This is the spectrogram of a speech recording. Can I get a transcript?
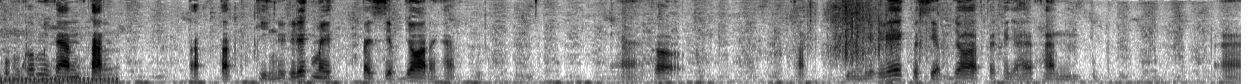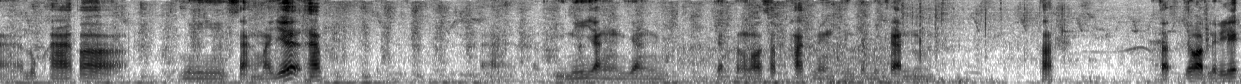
ผมก็มีการตัดตัดตัดกิ่งเล็กๆไปไปเสียบยอดนะครับ อ่าก็ตัดกิ่งเล็กๆไปเสียบยอดไปขยายพันธุ์อ่าลูกค้าก็มีสั่งมาเยอะครับอ่าปีนี้ยังยังยังต้องรอสักพักหนึ่งถึงจะมีการตัดตัดยอดเล็ก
